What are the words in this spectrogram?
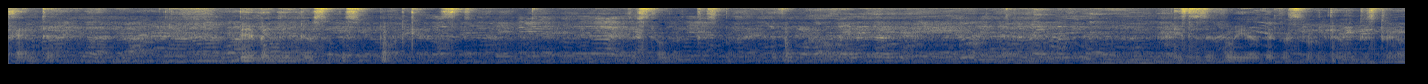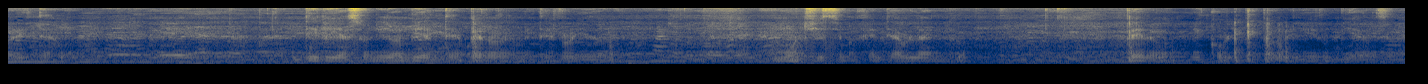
gente, bienvenidos a este podcast. Restaurantes para fumado. Este es el ruido del restaurante donde estoy ahorita. Diría sonido ambiente, pero realmente es ruido. Muchísima gente hablando. Pero me culpa por venir un viernes a la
